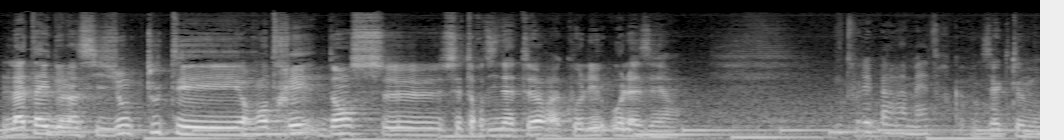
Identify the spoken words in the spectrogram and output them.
la taille de l'incision. Tout est rentré dans ce- cet ordinateur accolé au laser. Tous les paramètres vous Exactement.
